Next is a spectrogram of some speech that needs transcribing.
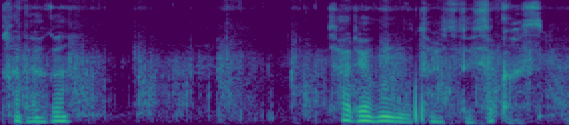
가다가 촬영을 못할 수도 있을 것 같습니다.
